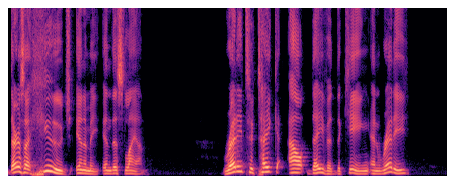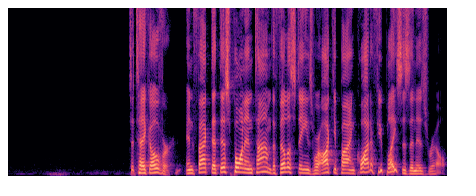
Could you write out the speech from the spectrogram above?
There's a huge enemy in this land ready to take out David, the king, and ready to take over. In fact, at this point in time, the Philistines were occupying quite a few places in Israel.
